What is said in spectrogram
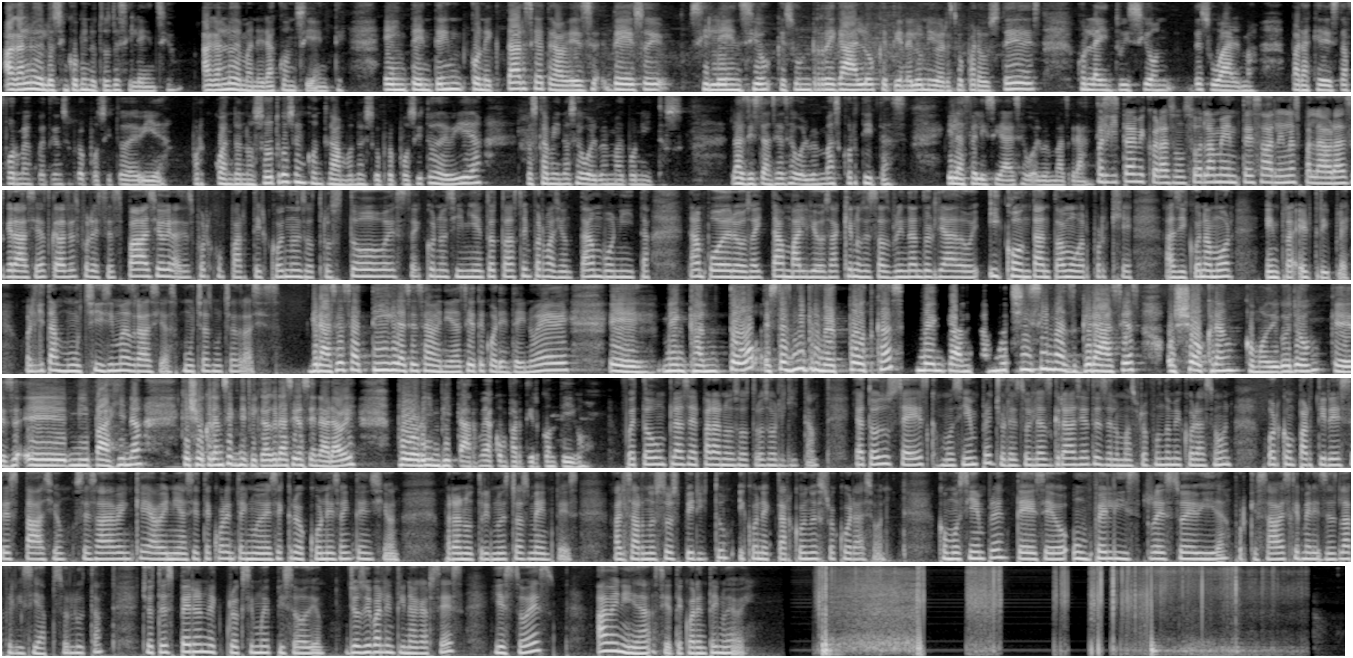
háganlo de los cinco minutos de silencio, háganlo de manera consciente e intenten conectarse a través de ese silencio, que es un regalo que tiene el universo para ustedes, con la intuición de su alma, para que de esta forma encuentren su propósito de vida. Porque cuando nosotros encontramos nuestro propósito de vida, los caminos se vuelven más bonitos las distancias se vuelven más cortitas y las felicidades se vuelven más grandes. Olguita de mi corazón solamente salen las palabras gracias, gracias por este espacio, gracias por compartir con nosotros todo este conocimiento, toda esta información tan bonita, tan poderosa y tan valiosa que nos estás brindando el día de hoy y con tanto amor, porque así con amor entra el triple. Olguita, muchísimas gracias, muchas, muchas gracias. Gracias a ti, gracias a Avenida 749. Eh, me encantó. Este es mi primer podcast. Me encanta. Muchísimas gracias. O Shokran, como digo yo, que es eh, mi página, que Shokran significa gracias en árabe, por invitarme a compartir contigo. Fue todo un placer para nosotros, Olguita. Y a todos ustedes, como siempre, yo les doy las gracias desde lo más profundo de mi corazón por compartir este espacio. Ustedes saben que Avenida 749 se creó con esa intención para nutrir nuestras mentes, alzar nuestro espíritu y conectar con nuestro corazón. Como siempre, te deseo un feliz resto de vida porque sabes que mereces la felicidad absoluta. Yo te espero en el próximo episodio. Yo soy Valentina Garcés y esto es Avenida 749.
